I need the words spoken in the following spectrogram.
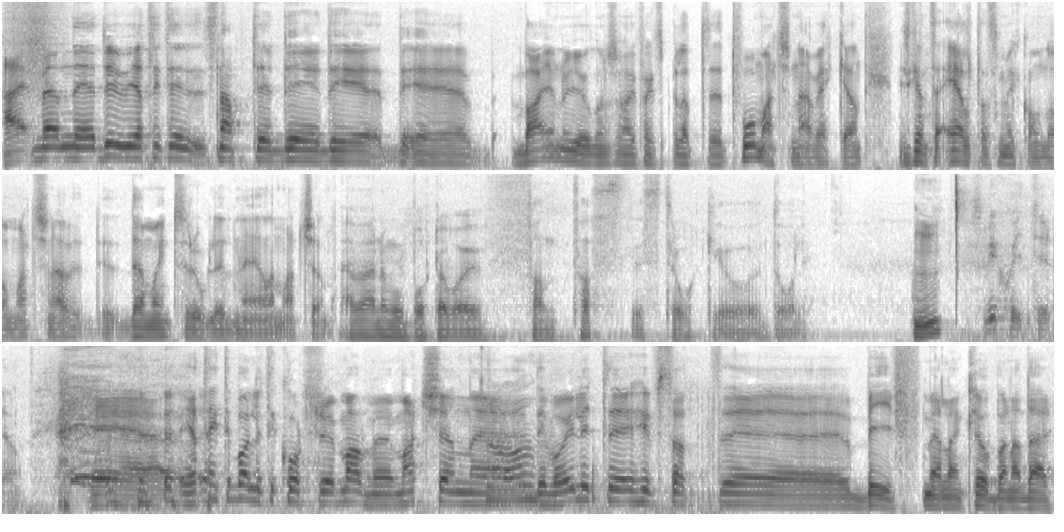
Nej, men eh, du, jag tänkte snabbt, eh, det, det, det är Bayern och Djurgården som har ju faktiskt spelat eh, två matcher den här veckan. Vi ska inte älta så mycket om de matcherna, den var inte så rolig den ena matchen. Ja, Värnamo borta var ju fantastiskt tråkig och dålig. Mm. Så vi skiter i den. Eh, jag tänkte bara lite kort, Malmö-matchen, eh, Ja. det var ju lite hyfsat eh, beef mellan klubbarna där.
